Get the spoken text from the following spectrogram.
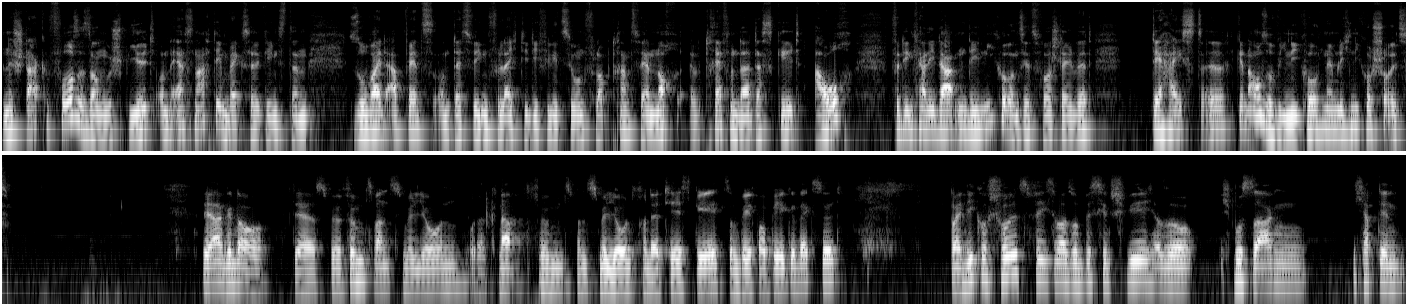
eine starke Vorsaison gespielt und erst nach dem Wechsel ging es dann so weit abwärts und deswegen vielleicht die Definition Flop-Transfer noch äh, treffender. Das gilt auch für den Kandidaten, den Nico uns jetzt vorstellen wird. Der heißt äh, genauso wie Nico, nämlich Nico Schulz. Ja, genau. Der ist für 25 Millionen oder knapp 25 Millionen von der TSG zum BVB gewechselt. Bei Nico Schulz finde ich es immer so ein bisschen schwierig. Also ich muss sagen, ich habe den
